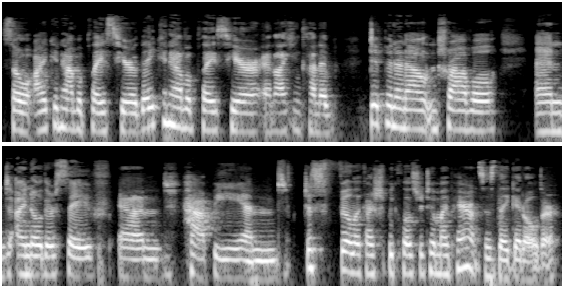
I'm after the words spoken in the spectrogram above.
So I can have a place here, they can have a place here, and I can kind of dip in and out and travel. And I know they're safe and happy, and just feel like I should be closer to my parents as they get older.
